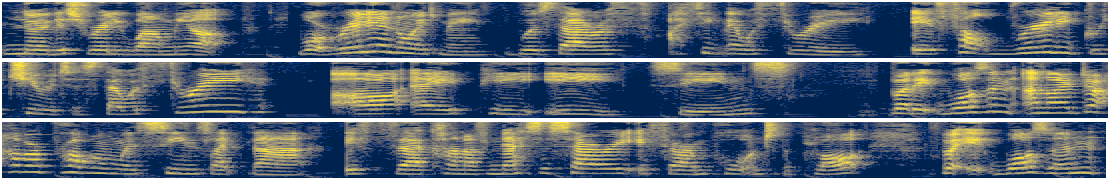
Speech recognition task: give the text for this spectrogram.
No, this really wound me up. What really annoyed me was there were, th I think there were three. It felt really gratuitous. There were three RAPE scenes but it wasn't and I don't have a problem with scenes like that if they're kind of necessary if they're important to the plot but it wasn't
